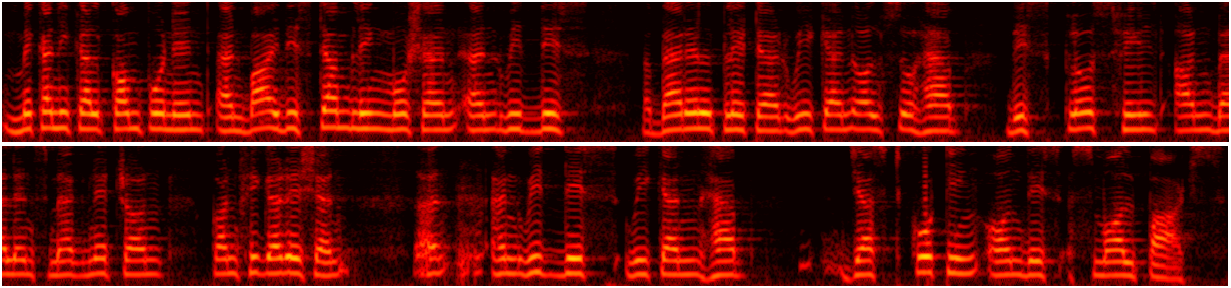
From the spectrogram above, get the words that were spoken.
mechanical component and by this tumbling motion and with this uh, barrel plater we can also have this closed field unbalanced magnetron configuration and, and with this we can have just coating on these small parts.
